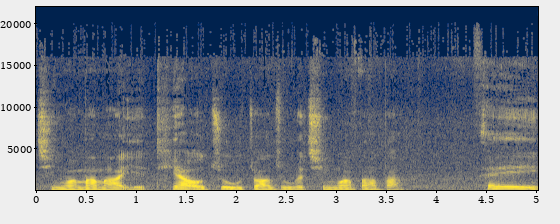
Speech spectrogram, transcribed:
青蛙妈妈也跳住，抓住了青蛙爸爸。哎，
